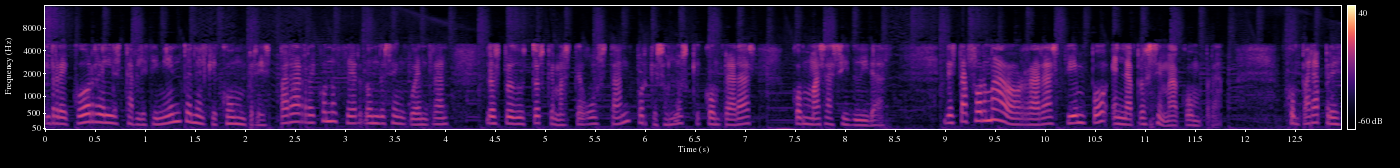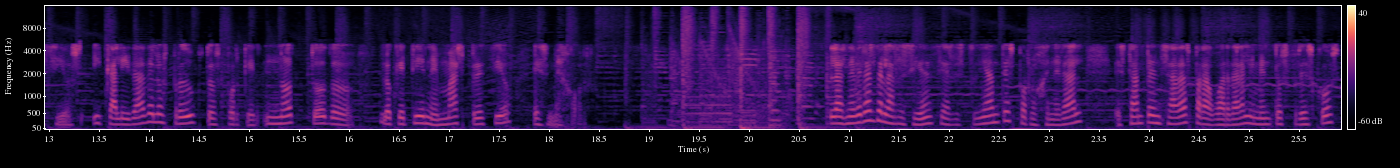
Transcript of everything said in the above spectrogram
Recorre el establecimiento en el que compres para reconocer dónde se encuentran los productos que más te gustan porque son los que comprarás con más asiduidad. De esta forma ahorrarás tiempo en la próxima compra. Compara precios y calidad de los productos porque no todo lo que tiene más precio es mejor. Las neveras de las residencias de estudiantes por lo general están pensadas para guardar alimentos frescos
